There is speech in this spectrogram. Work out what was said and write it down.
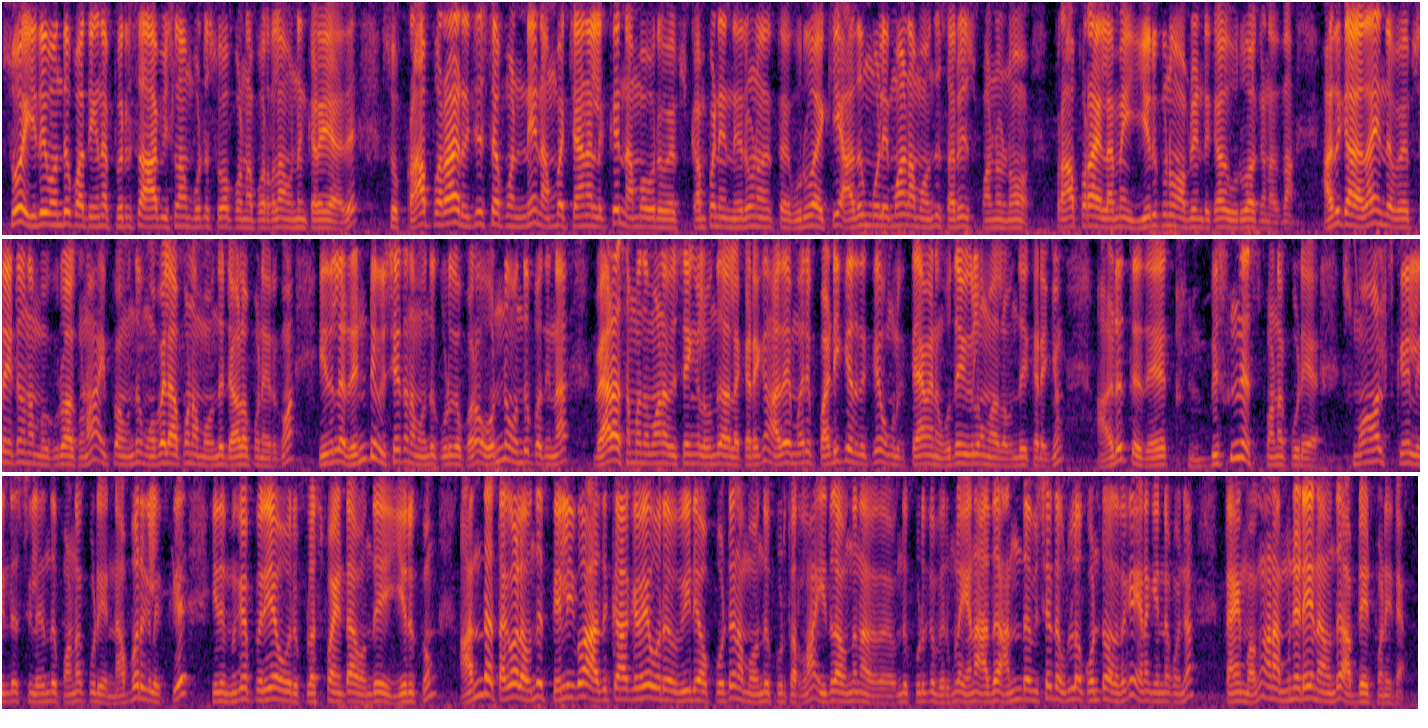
ஸோ இது வந்து பார்த்திங்கன்னா பெருசாக ஆஃபீஸ்லாம் போட்டு ஷோ பண்ண போகிறதெல்லாம் ஒன்றும் கிடையாது. ஸோ ப்ராப்பராக ரிஜிஸ்டர் பண்ணி நம்ம சேனலுக்கு நம்ம ஒரு வெப் கம்பெனி நிறுவனத்தை உருவாக்கி அது மூலிமா நம்ம வந்து சர்வீஸ் பண்ணணும். ப்ராப்பராக எல்லாமே இருக்கணும் அப்படின்றதுக்காக உருவாக்குனது தான் அதுக்காக தான் இந்த வெப்சைட்டும் நம்ம உருவாக்கணும். இப்போ வந்து மொபைல் ஆப்பும் நம்ம வந்து டெவலப் பண்ணியிருக்கோம். இதில் ரெண்டு விஷயத்தை நம்ம வந்து கொடுக்க போகிறோம் ஒன்று வந்து பார்த்திங்கன்னா வேலை சம்மந்தமான விஷயங்கள் வந்து அதில் கிடைக்கும். அதே மாதிரி படிக்கிறதுக்கு உங்களுக்கு தேவையான உதவிகளும் அதில் வந்து கிடைக்கும். அடுத்தது பிஸ்னஸ் பண்ணக்கூடிய ஸ்மால் ஸ்கேல் இண்டஸ்ட்ரியிலேருந்து பண்ணக்கூடிய நபர்களுக்கு இது மிகப்பெரிய ஒரு ப்ளஸ் பாயிண்ட்டாக வந்து இருக்கும். அந்த தகவலை வந்து தெளிவாக அதுக்காகவே ஒரு வீடியோ போட்டு நம்ம வந்து கொடுத்துடலாம். இதில் வந்து நான் அதை வந்து கொடுக்க விரும்பல. ஏன்னா அது அந்த விஷயத்தை உள்ளே கொண்டு வரதுக்கு எனக்கு இன்னும் கொஞ்சம் டைம் ஆகும். ஆனால் முன்னாடியே நான் வந்து அப்டேட் பண்ணிட்டேன்.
